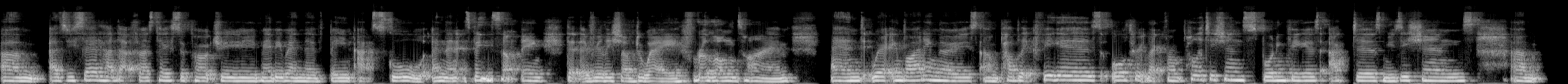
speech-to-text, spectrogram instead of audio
um, as you said, had that first taste of poetry maybe when they've been at school, and then it's been something that they've really shoved away for a long time. And we're inviting those um, public figures, all through, like from politicians, sporting figures, actors, musicians, um,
